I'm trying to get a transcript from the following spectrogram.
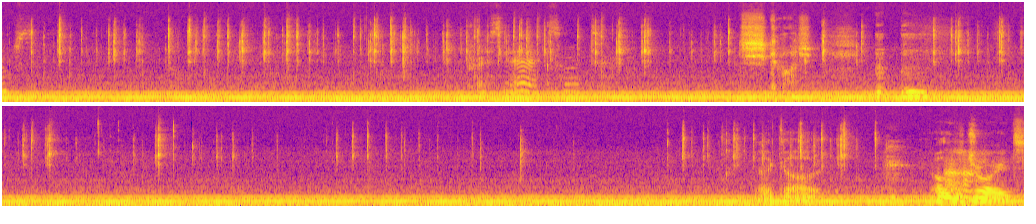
Oops. Press X. What? Shh, Gosh. like all, all those Uh. droids.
